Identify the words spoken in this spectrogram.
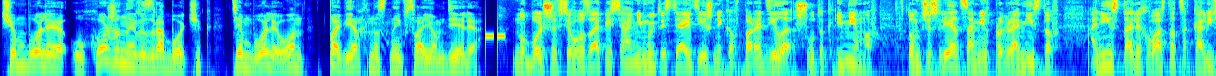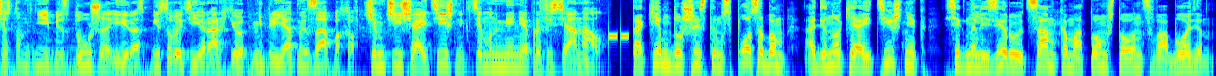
Чем более ухоженный разработчик, тем более он поверхностный в своем деле. Но больше всего записи о немытости айтишников породила шуток и мемов, в том числе от самих программистов. Они стали хвастаться количеством дней без душа и расписывать иерархию неприятных запахов. Чем чище айтишник, тем он менее профессионал. Таким душистым способом одинокий айтишник сигнализирует самкам о том, что он свободен.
